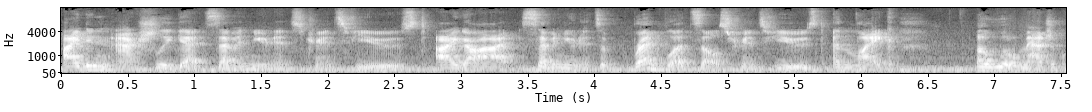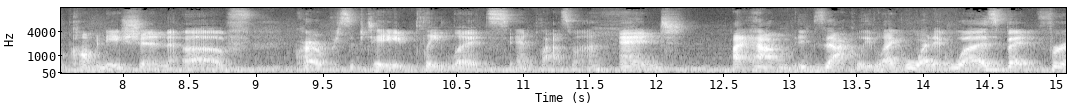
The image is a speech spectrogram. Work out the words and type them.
I didn't actually get seven units transfused. I got seven units of red blood cells transfused and like a little magical combination of cryoprecipitate, platelets, and plasma. And I have exactly like what it was, but for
